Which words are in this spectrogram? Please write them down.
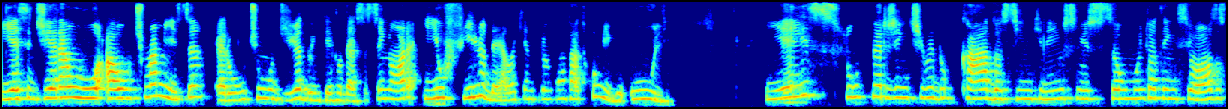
E esse dia era o, a última missa, era o último dia do enterro dessa senhora, e o filho dela que entrou em contato comigo, o Uli. E ele super gentil, educado, assim, que nem os suíços são muito atenciosos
